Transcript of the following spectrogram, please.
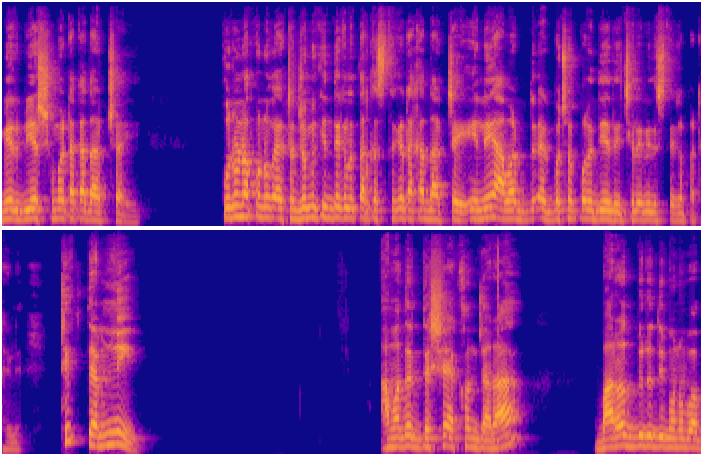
মেয়ের বিয়ের সময় টাকা দাঁড় চাই কোনো না কোনো একটা জমি কিনতে গেলে তার কাছ থেকে টাকা দাঁড় চাই, এনে আবার এক বছর পরে দিয়ে দিই, ছেলে বিদেশ থেকে পাঠাইলে। ঠিক তেমনি আমাদের দেশে এখন যারা ভারত বিরোধী মনোভাব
